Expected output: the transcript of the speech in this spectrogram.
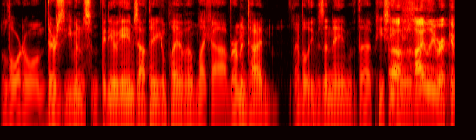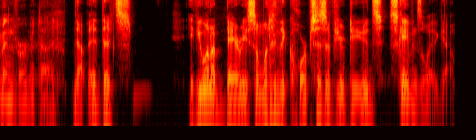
lore to them. There's even some video games out there you can play with them, like uh, Vermintide, I believe is the name of the PC Uh, game. highly recommend Vermintide. Yeah, it, that's if you want to bury someone in the corpses of your dudes, Skaven's the way to go.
